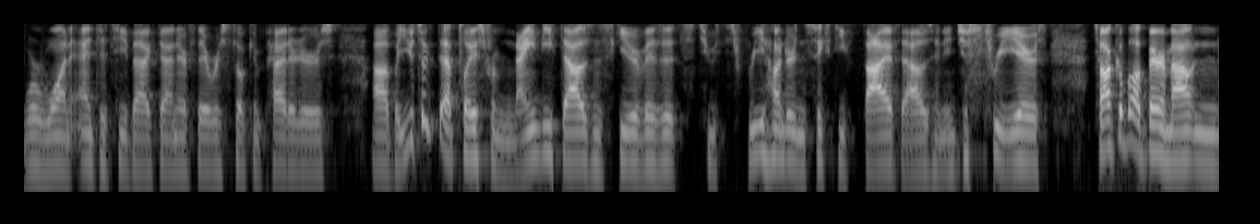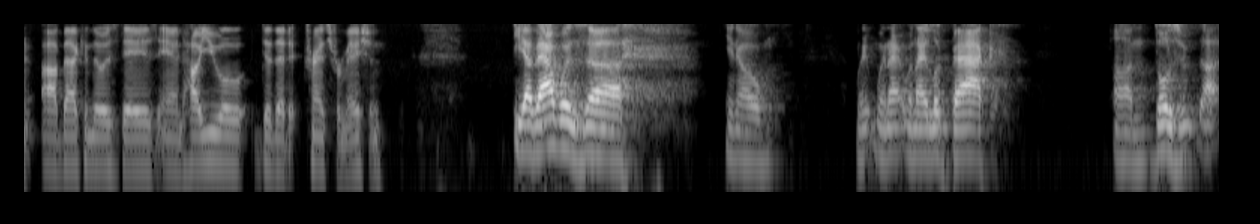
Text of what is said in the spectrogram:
were one entity back then, if they were still competitors. Uh, but you took that place from 90,000 skier visits to 365,000 in just three years. Talk about Bear Mountain uh, back in those days and how you did that transformation. Yeah, that was, uh, you know, when, when, I when I look back, um, those I,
